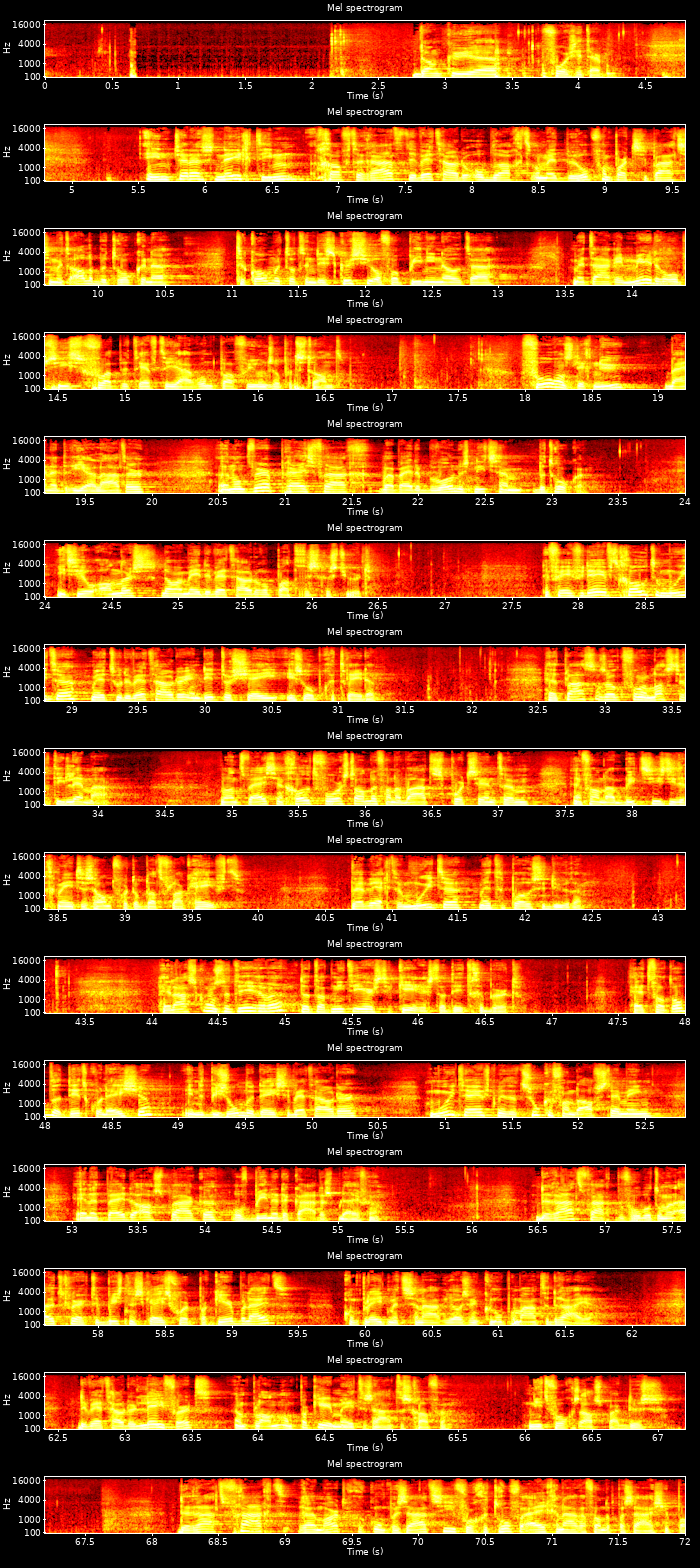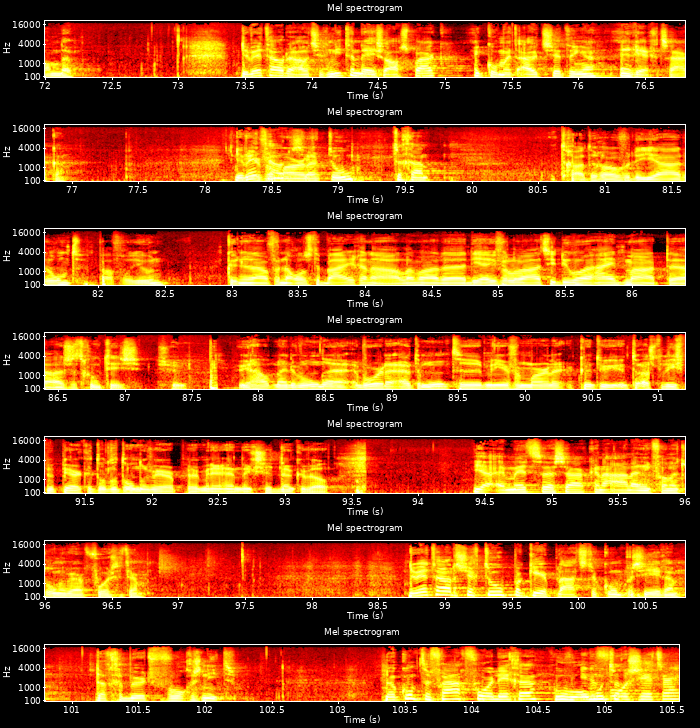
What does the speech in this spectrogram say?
Dank u, uh, voorzitter. In 2019 gaf de Raad de wethouder opdracht om met behulp van participatie met alle betrokkenen te komen tot een discussie of opinienota met daarin meerdere opties voor wat betreft de jaar rond paviljoens op het strand. Voor ons ligt nu, bijna drie jaar later, een ontwerpprijsvraag waarbij de bewoners niet zijn betrokken. Iets heel anders dan waarmee de wethouder op pad is gestuurd. De VVD heeft grote moeite met hoe de wethouder in dit dossier is opgetreden. Het plaatst ons ook voor een lastig dilemma. Want wij zijn groot voorstander van een watersportcentrum en van de ambities die de gemeente Zandvoort op dat vlak heeft. We hebben echter moeite met de procedure. Helaas constateren we dat dat niet de eerste keer is dat dit gebeurt. Het valt op dat dit college, in het bijzonder deze wethouder, moeite heeft met het zoeken van de afstemming en het bij de afspraken of binnen de kaders blijven. De Raad vraagt bijvoorbeeld om een uitgewerkte business case voor het parkeerbeleid, compleet met scenario's en knoppen om aan te draaien. De wethouder levert een plan om parkeermeters aan te schaffen. Niet volgens afspraak dus. De Raad vraagt ruimhartige compensatie voor getroffen eigenaren van de passagepanden. De wethouder houdt zich niet aan deze afspraak en komt met uitzettingen en rechtszaken. De wethouder zegt toe te gaan... Het gaat er over de jaar rond paviljoen. We kunnen nou van alles erbij gaan halen, maar uh, die evaluatie doen we eind maart uh, als het goed is. U haalt mij de wonden, woorden uit de mond, uh, meneer Van Marlen. Kunt u het alstublieft beperken tot het onderwerp, meneer Hendriksen? Dank u wel. Ja, en met zaken naar aanleiding van het onderwerp, voorzitter. De wethouder zegt toe parkeerplaats te compenseren. Dat gebeurt vervolgens niet. Dan komt de vraag voor liggen hoe we om moeten... Voorzitter,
